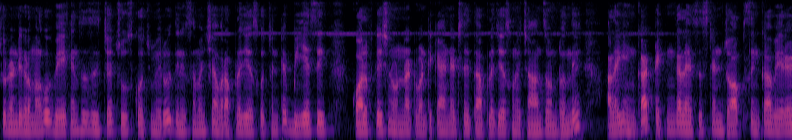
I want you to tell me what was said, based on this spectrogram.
చూడండి ఇక్కడ మనకు వేకెన్సీస్ ఇచ్చారు. చూసుకోవచ్చు మీరు. దీనికి సంబంధించి ఎవరు అప్లై చేసుకోవచ్చు అంటే బీఎస్సీ క్వాలిఫికేషన్ ఉన్నటువంటి క్యాండిడేట్స్ అయితే అప్లై చేసుకునే ఛాన్స్ ఉంటుంది. అలాగే ఇంకా టెక్నికల్ అసిస్టెంట్ జాబ్స్ ఇంకా వేరే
